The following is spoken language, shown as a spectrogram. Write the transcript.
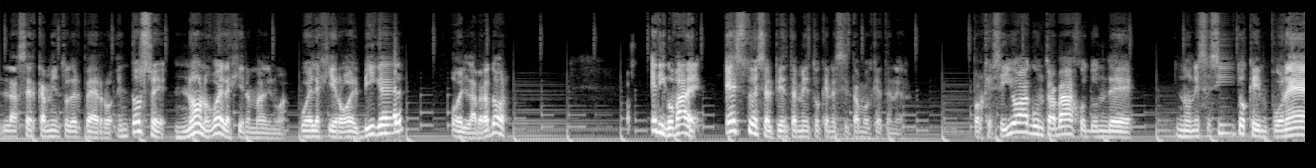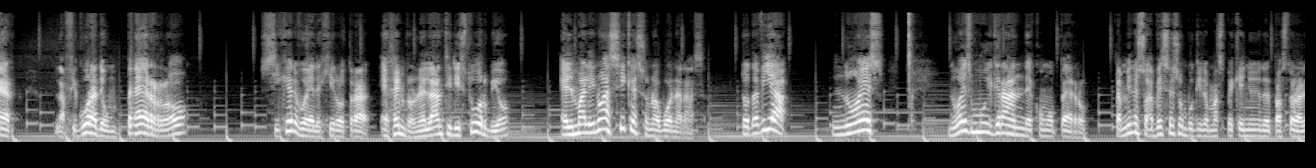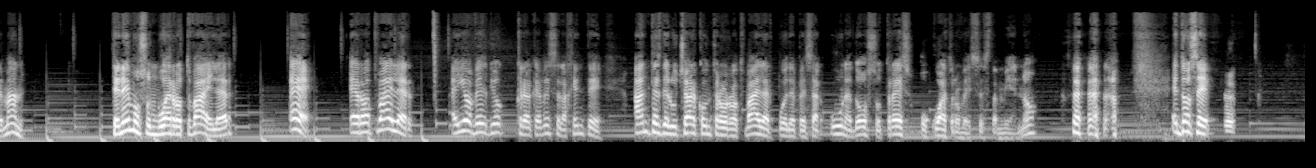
el acercamiento del perro. Entonces, no, no voy a elegir el Malinois. Voy a elegir o el Beagle o el Labrador. Y digo, vale, esto es el pensamiento que necesitamos que tener. Porque si yo hago un trabajo donde no necesito que imponer la figura de un perro, sí que voy a elegir otra. Ejemplo, en el antidisturbio, el Malinois sí que es una buena raza. Todavía no es, no es muy grande como perro. También es a veces un poquito más pequeño del pastor alemán. Tenemos un buen Rottweiler. Eh, el Rottweiler, eh, yo, yo creo que a veces la gente, antes de luchar contra un Rottweiler, puede pensar una, dos o tres o cuatro veces también, ¿no? Entonces,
